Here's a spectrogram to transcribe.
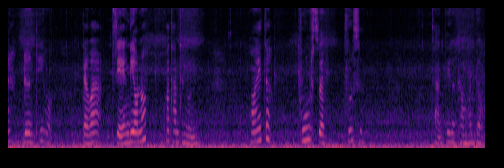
นะเดินเที่ยว แต่ว่าเสียอย่างเดียวเนาะก็ทำถนนหอยเตอพูสพูสสถานที่เราทำฮอตดอก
